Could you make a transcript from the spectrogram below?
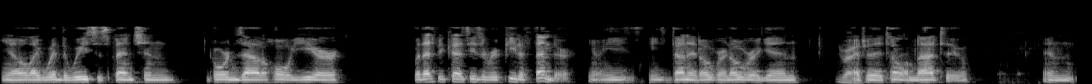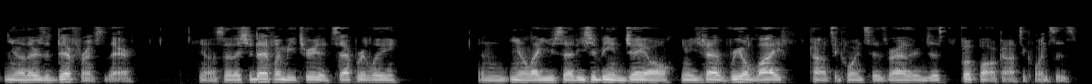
You know, like with the weed suspension, Gordon's out a whole year, but that's because he's a repeat offender. You know, he's he's done it over and over again right. after they tell him not to, and you know, there's a difference there. You know, so they should definitely be treated separately. And you know, like you said, he should be in jail. You know, you should have real life consequences rather than just football consequences.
